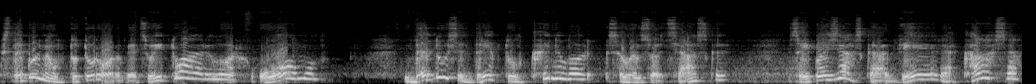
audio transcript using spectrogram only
stăpânul tuturor vețuitoarelor, omul, dăduse dreptul câinilor să-l însoțească, să-i păzească averea, casa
